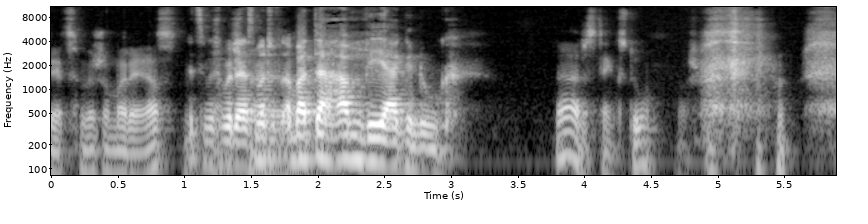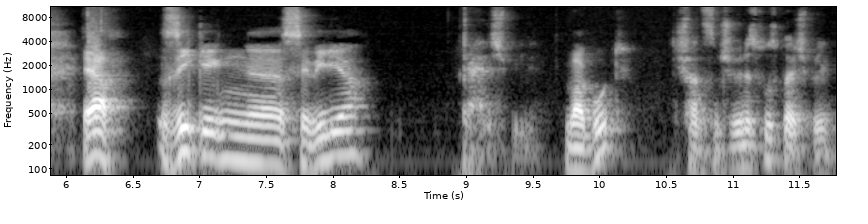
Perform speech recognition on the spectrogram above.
Jetzt sind wir schon bei der ersten. jetzt sind wir schon bei der ersten Mannschaft. Aber da haben wir ja genug. Ja, das denkst du. ja, Sieg gegen äh, Sevilla Geiles Spiel. war gut. Ich fand es ein schönes Fußballspiel.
